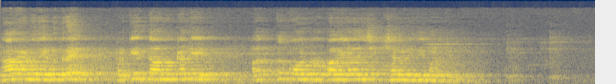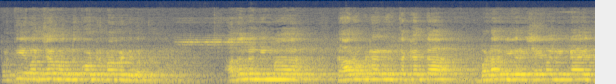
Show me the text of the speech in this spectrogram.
ನಾವು ಹೇಳೋದು ಏನಂದರೆ, ಪ್ರತಿ ತಾಲೂಕಲ್ಲಿ ಹತ್ತು ಕೋಟಿ ರೂಪಾಯಿಗಳ ಶಿಕ್ಷಣ ನಿಧಿ ಮಾಡ್ತೀವಿ. ಪ್ರತಿ ವರ್ಷ ಒಂದು ಕೋಟಿ ರೂಪಾಯಿ ಬಡ್ಡಿ ಬರ್ತದೆ. ಅದನ್ನು ನಿಮ್ಮ ತಾಲೂಕಿನಲ್ಲಿರ್ತಕ್ಕಂಥ ಬಡ ವೀರಶೈವ ಲಿಂಗಾಯತ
